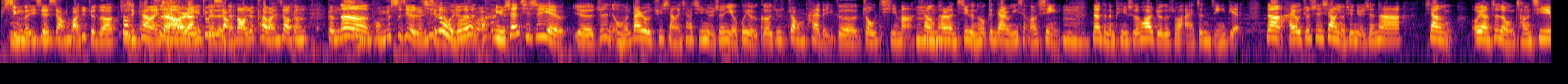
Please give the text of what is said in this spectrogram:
性的一些想法，就觉得就是开玩笑自然而然就会想到，就开玩笑跟跟同一个世界的人其实我觉得？女生其实也也就是我们带入去想一下，其实女生也会有一个就是状态的一个周期嘛，像排卵期可能会更加容易想到性，嗯，那可能平时的话会觉得说哎正经一点。那还有就是像有些女生她像欧阳这种长期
